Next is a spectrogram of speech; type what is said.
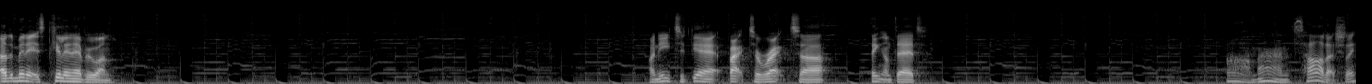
at the minute, is killing everyone. I need to get back to Rector. I think I'm dead. Oh, man. It's hard, actually.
